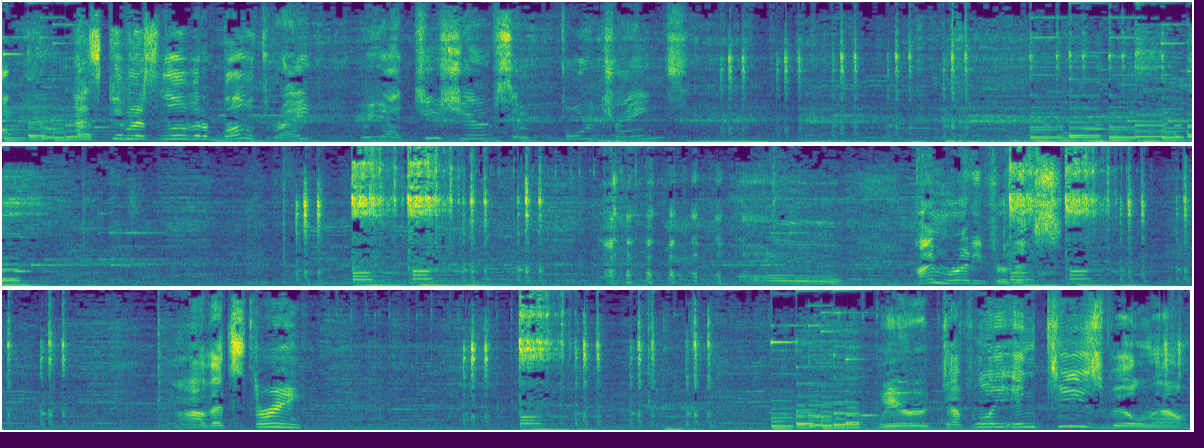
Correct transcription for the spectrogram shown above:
That's giving us a little bit of both, right? We got two sheriffs and four trains. I'm ready for this. Ah, that's three. We're definitely in Teesville now.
